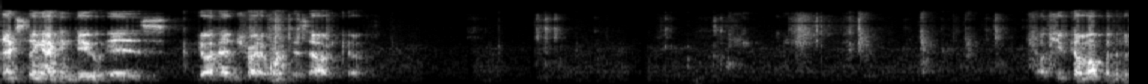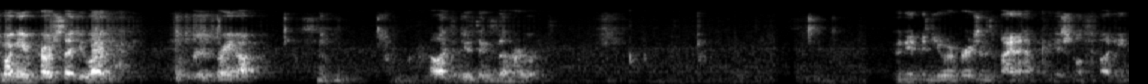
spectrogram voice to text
next thing I can do is go ahead and try to work this out in code. Now, if you've come up with a debugging approach that you like, feel free to bring it up. I like to do things the hard way. Do any of the newer versions of IDA have conditional debugging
